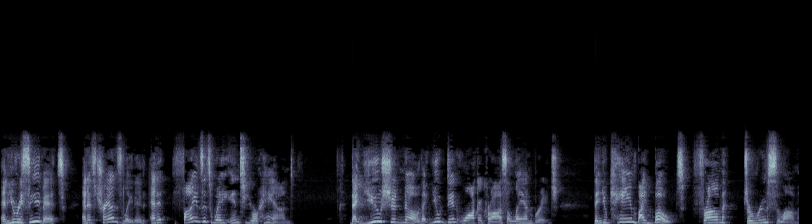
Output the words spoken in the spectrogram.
and you receive it, and it's translated, and it finds its way into your hand, that you should know that you didn't walk across a land bridge, that you came by boat from Jerusalem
